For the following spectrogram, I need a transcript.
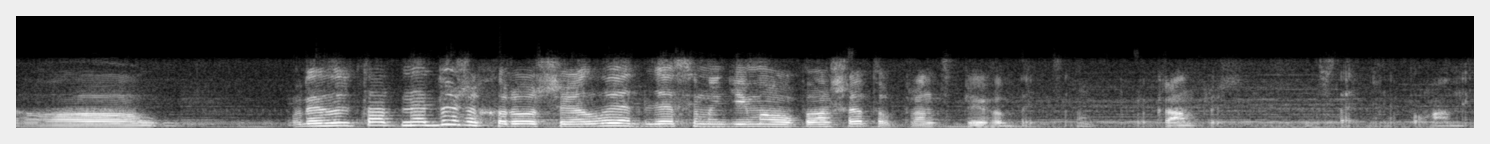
о, результат не дуже хороший, але для 7-дюймового планшету в принципі годиться. Ну, екран плюс достатньо непоганий.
